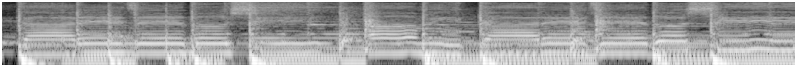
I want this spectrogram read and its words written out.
কারে যে দোষী? আমি কারে যে দোষী?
